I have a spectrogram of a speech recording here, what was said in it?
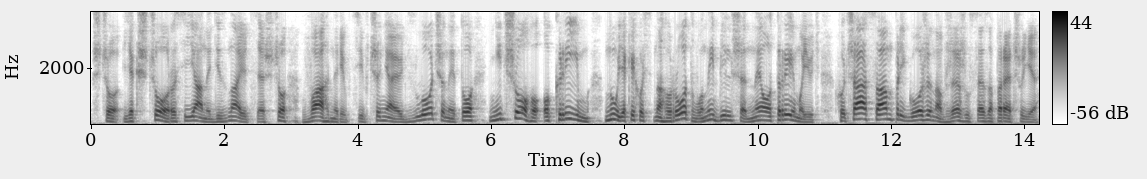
що якщо росіяни дізнаються, що вагнерівці вчиняють злочини, то нічого, окрім ну якихось нагород, вони більше не отримають. Хоча сам Пригожина вже ж усе заперечує.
